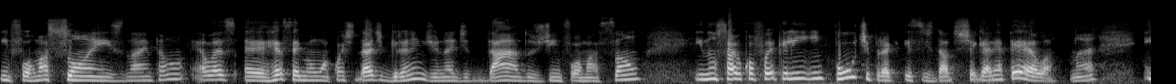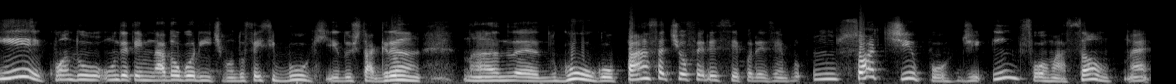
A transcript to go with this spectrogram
informações, né? Então elas é, recebem uma quantidade grande, né, de dados, de informação e não sabe qual foi aquele input para esses dados chegarem até ela, né? E quando um determinado algoritmo do Facebook, do Instagram, na, né, do Google passa a te oferecer, por exemplo, um só tipo de informação, né?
